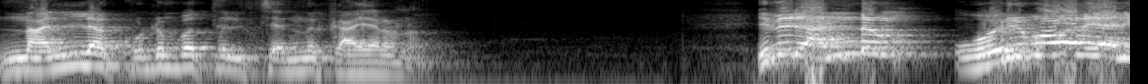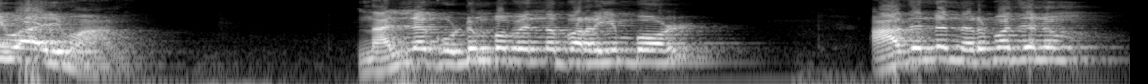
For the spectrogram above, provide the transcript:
നല്ല കുടുംബത്തിൽ ചെന്ന് കയറണം. ഇത് രണ്ടും ഒരുപോലെ അനിവാര്യമാണ്. നല്ല കുടുംബം എന്ന് പറയുമ്പോൾ അതിന്റെ നിർവചനം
